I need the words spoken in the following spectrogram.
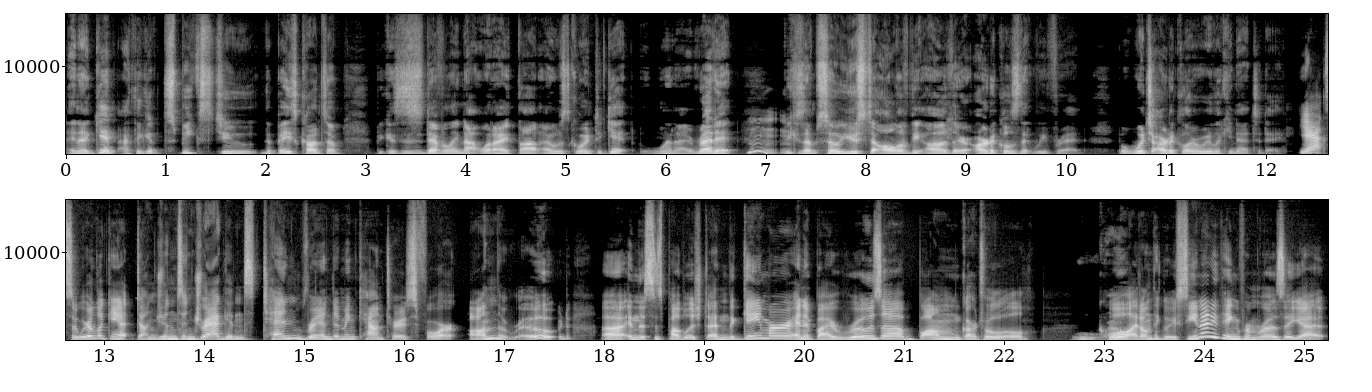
And again, I think it speaks to the base concept because this is definitely not what I thought I was going to get when I read it, Hmm. because I'm so used to all of the other articles that we've read. But which article are we looking at today? Yeah, so we're looking at Dungeons and Dragons 10 random encounters for On the Road. Uh, and this is published in The Gamer and by Rosa Baumgartel. Ooh, Cool. wow. I don't think we've seen anything from Rosa yet.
